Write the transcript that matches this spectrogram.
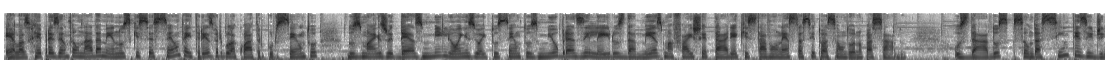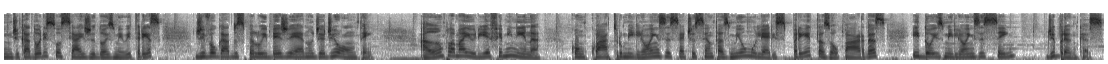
Elas representam nada menos que 63,4% dos mais de 10 milhões e 800 mil brasileiros da mesma faixa etária que estavam nesta situação do ano passado. Os dados são da síntese de indicadores sociais de 2003, divulgados pelo IBGE no dia de ontem. A ampla maioria é feminina, com 4 milhões e 700 mil mulheres pretas ou pardas e 2 milhões e 100 de brancas.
